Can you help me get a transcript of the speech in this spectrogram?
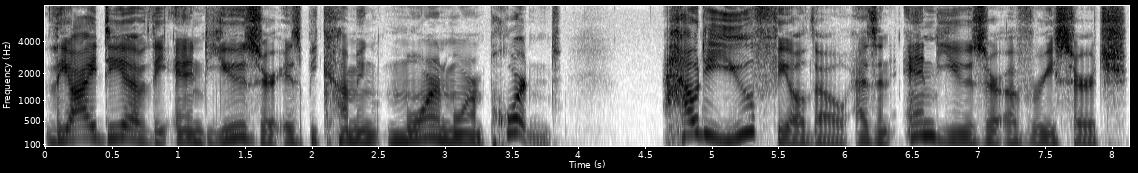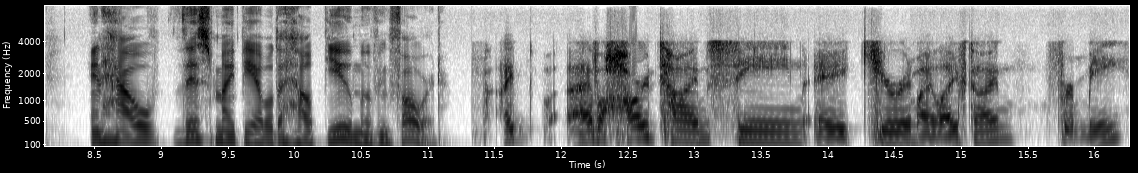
the idea of the end user is becoming more and more important. How do you feel, though, as an end user of research, and how this might be able to help you moving forward? I, I have a hard time seeing a cure in my lifetime for me,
